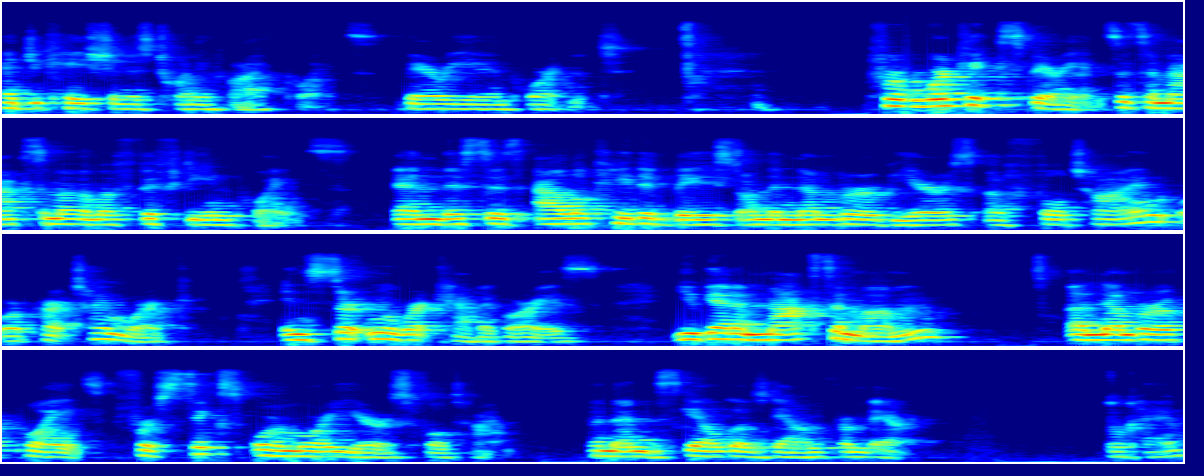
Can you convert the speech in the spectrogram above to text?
education is 25 points. Very important. For work experience, it's a maximum of 15 points. And this is allocated based on the number of years of full-time or part-time work in certain work categories. You get a maximum a number of points for six or more years full-time and then the scale goes down from there. Okay.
